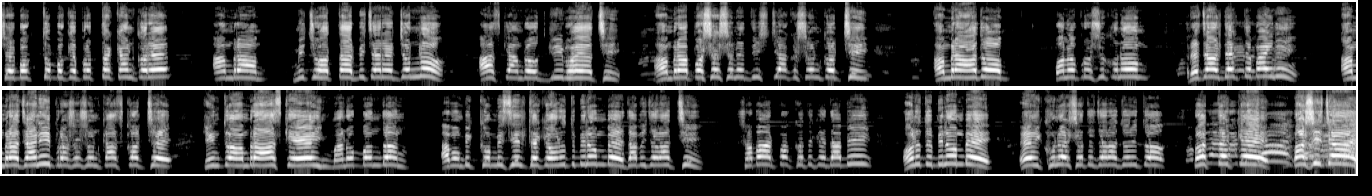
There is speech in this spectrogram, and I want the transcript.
সেই বক্তব্যকে প্রত্যাখ্যান করে আমরা মিচু হত্যার বিচারের জন্য আজকে আমরা উদ্গ্রীব হয়ে আছি। আমরা প্রশাসনের দৃষ্টি আকর্ষণ করছি। আমরা আদৌ ফলপ্রসূ কোনো রেজাল্ট দেখতে পাইনি। আমরা জানি প্রশাসন কাজ করছে, কিন্তু আমরা আজকে এই মানববন্ধন এবং বিক্ষোভ মিছিল থেকে অনতিবিলম্বে দাবি জানাচ্ছি। সবার পক্ষ থেকে দাবি, অনতিবিলম্বে এই খুনের সাথে যারা জড়িত, প্রত্যেককে ফাঁসি চাই।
